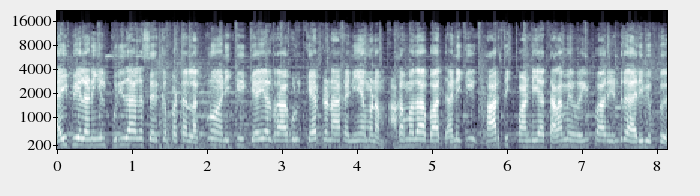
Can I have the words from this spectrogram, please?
ஐபிஎல் அணியில் புதிதாக சேர்க்கப்பட்ட லக்னோ அணிக்கு கே எல் ராகுல் கேப்டனாக நியமனம். அகமதாபாத் அணிக்கு ஹார்திக் பாண்டியா தலைமை வகிப்பார் என்று அறிவிப்பு.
